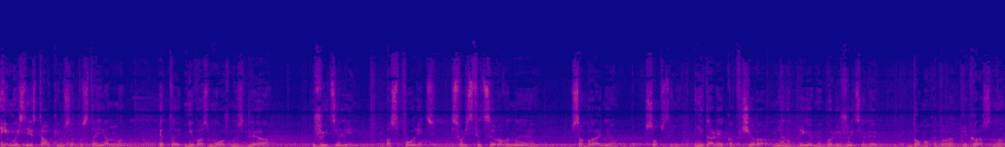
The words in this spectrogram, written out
И мы с ней сталкиваемся постоянно. Это невозможность для жителей оспорить сфальсифицированные собрания собственников. И не далее, как вчера, у меня на приеме были жители дома, которые прекрасно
